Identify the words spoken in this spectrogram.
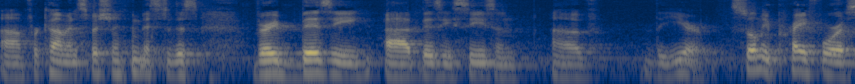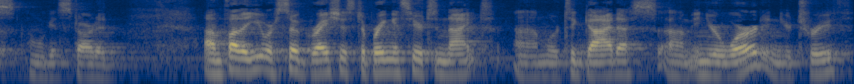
um, for coming, especially in the midst of this very busy, uh, busy season of the year. So let me pray for us, and we'll get started. Um, Father, you are so gracious to bring us here tonight, um, Lord, to guide us um, in your word and your truth.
